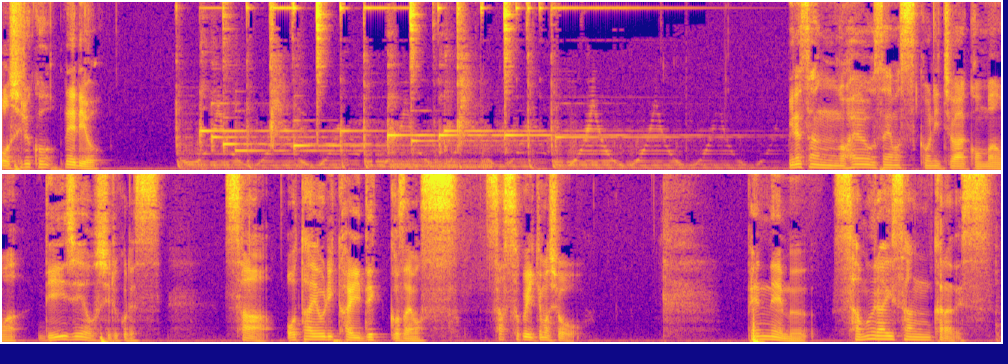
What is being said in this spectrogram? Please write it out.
おしるこレディオ。皆さんおはようございます。こんにちは、こんばんは。DJ おしるこです。さあ、お便り会でございます。早速行きましょう。ペンネーム、侍さんからです。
